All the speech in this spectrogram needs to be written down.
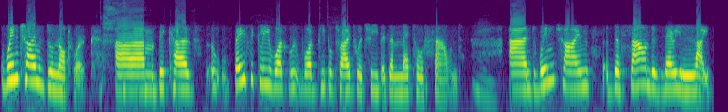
Wind chimes do not work um, because basically what what people try to achieve is a metal sound, and wind chimes the sound is very light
